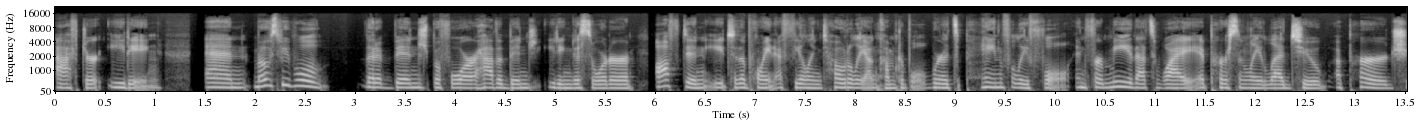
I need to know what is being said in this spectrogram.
after eating? And most people that have binged before have a binge eating disorder often eat to the point of feeling totally uncomfortable, where it's painfully full. And for me, that's why it personally led to a purge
